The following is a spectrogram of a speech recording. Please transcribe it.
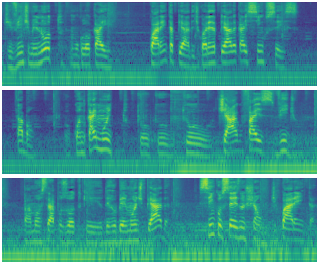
De 20 minutos, vamos colocar aí 40 piadas. De 40 piadas cai 5, 6. Tá bom. Quando cai muito, que o, que o, que o Thiago faz vídeo para mostrar pros outros que eu derrubei um monte de piada, 5, 6 no chão, de 40.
